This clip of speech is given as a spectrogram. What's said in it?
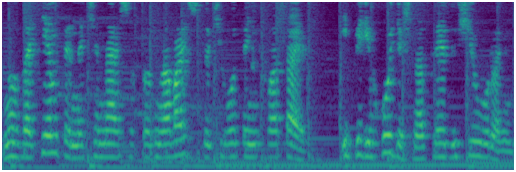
но затем ты начинаешь осознавать, что чего-то не хватает, и переходишь на следующий уровень.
